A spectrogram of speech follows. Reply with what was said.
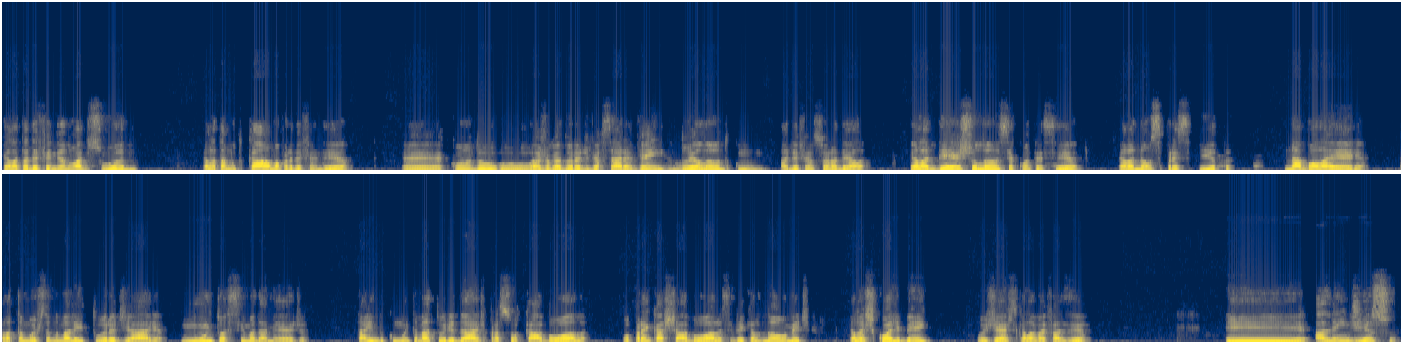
ela está defendendo um absurdo, ela está muito calma para defender. É, quando o, a jogadora adversária vem duelando com a defensora dela, ela deixa o lance acontecer, ela não se precipita. Na bola aérea, ela está mostrando uma leitura de área muito acima da média, está indo com muita maturidade para socar a bola ou para encaixar a bola. Você vê que ela, normalmente ela escolhe bem o gesto que ela vai fazer. E, além disso,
